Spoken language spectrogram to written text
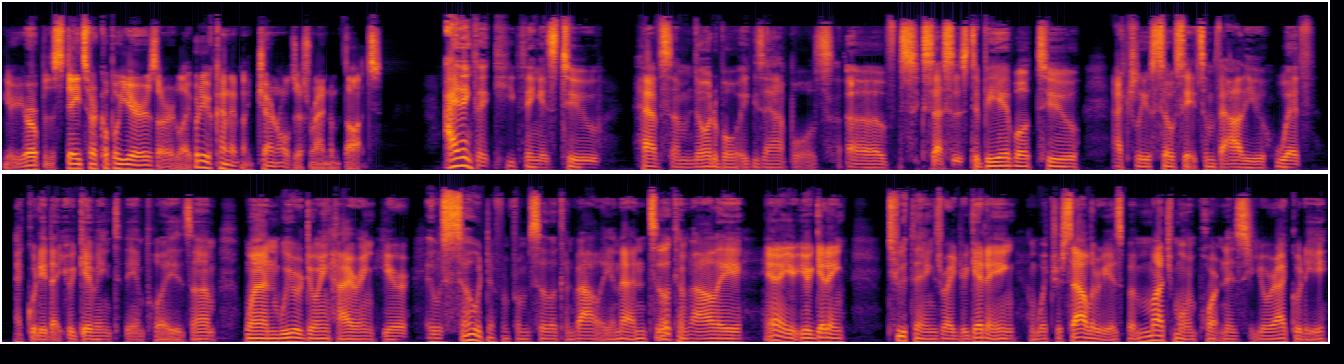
Europe or the States for a couple years or like what are your kind of like general just random thoughts? I think the key thing is to have some notable examples of successes to be able to actually associate some value with equity that you're giving to the employees. Um, when we were doing hiring here, it was so different from Silicon Valley. And that in Silicon Valley, you know, you're, you're getting two things, right? You're getting what your salary is, but much more important is your equity,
